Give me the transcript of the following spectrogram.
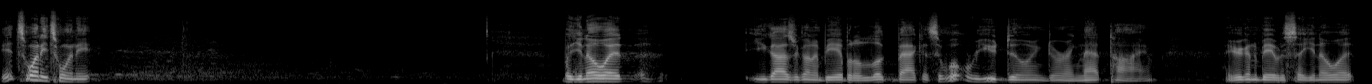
it's 2020. But you know what? You guys are going to be able to look back and say, what were you doing during that time? You're going to be able to say, you know what?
